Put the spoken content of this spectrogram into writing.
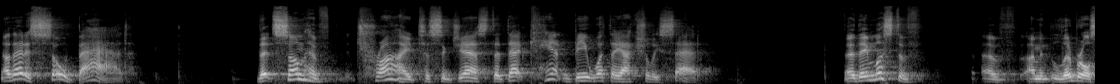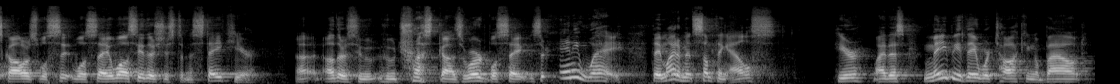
Now, that is so bad that some have tried to suggest that that can't be what they actually said. Now, they must have, have, I mean, liberal scholars will, say, will say, well, see, there's just a mistake here. Uh, others who, who trust God's word will say, is there any way they might have meant something else here by this? Maybe they were talking about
